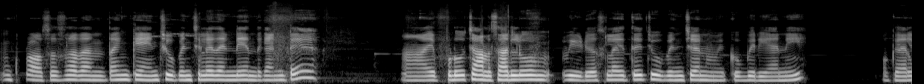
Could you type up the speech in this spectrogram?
ఇంక ప్రాసెస్ అదంతా ఇంకేం చూపించలేదండి. ఎందుకంటే ఎప్పుడు చాలాసార్లు వీడియోస్లో అయితే చూపించాను మీకు బిర్యానీ. ఒకవేళ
